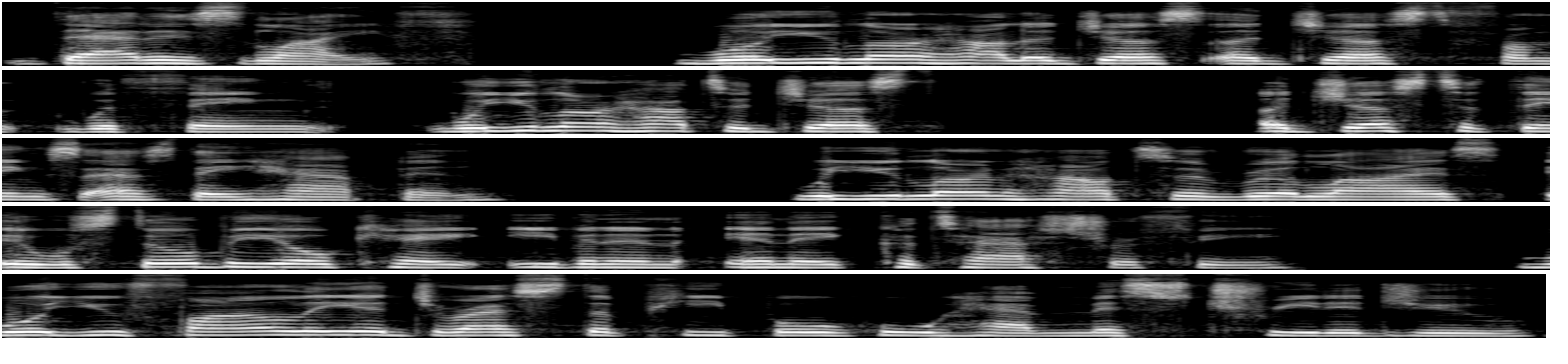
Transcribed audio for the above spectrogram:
That is life. Will you learn how to just adjust from with things? Will you learn how to just adjust to things as they happen? Will you learn how to realize it will still be okay even in, in a catastrophe? Will you finally address the people who have mistreated you?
